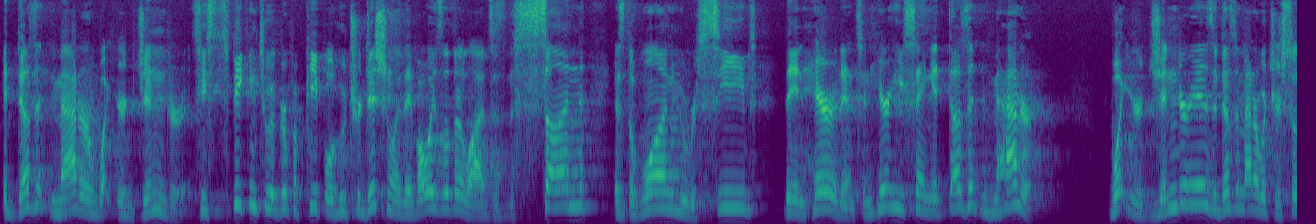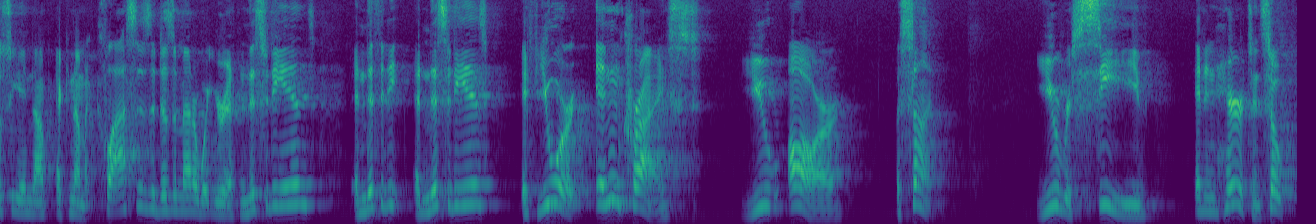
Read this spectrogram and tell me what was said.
it doesn't matter what your gender is. He's speaking to a group of people who traditionally they've always lived their lives as the son is the one who receives the inheritance. And here he's saying it doesn't matter what your gender is, it doesn't matter what your socioeconomic class is, it doesn't matter what your ethnicity is. Ethnicity, ethnicity is if you are in Christ, you are a son. You receive an inheritance. So,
